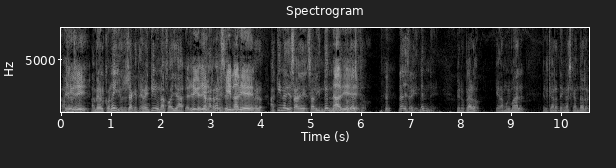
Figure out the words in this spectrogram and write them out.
A sí, menos, sí. con, a menos con ellos. O sea, que también tiene una falla Que de agarrarse. aquí nadie- pero aquí nadie sale, sale indemne Nadie- de todo esto. ¿Eh? Nadie sale indemne. Pero claro, queda muy mal el que ahora tengas que andar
